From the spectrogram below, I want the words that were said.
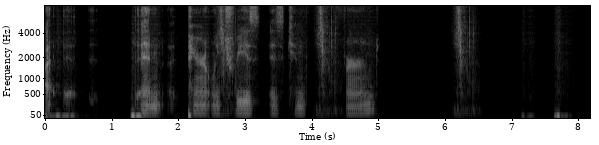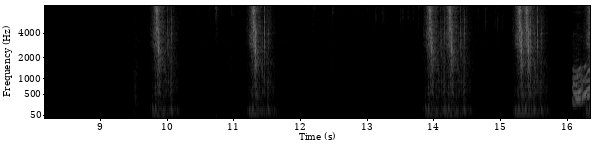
I, and apparently tree is, is confirmed.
